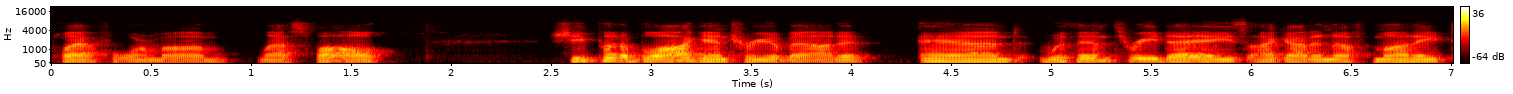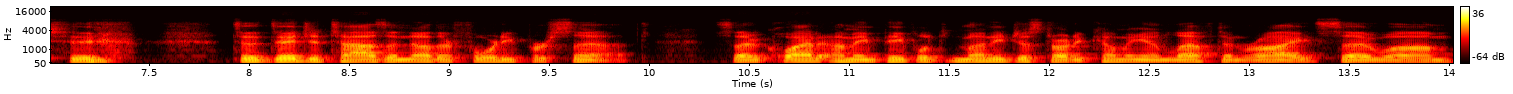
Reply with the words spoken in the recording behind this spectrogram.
platform um, last fall. She put a blog entry about it and within three days i got enough money to to digitize another 40% so quite i mean people money just started coming in left and right so um,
